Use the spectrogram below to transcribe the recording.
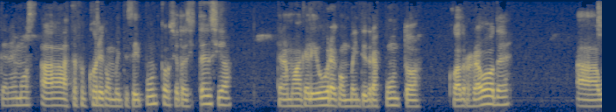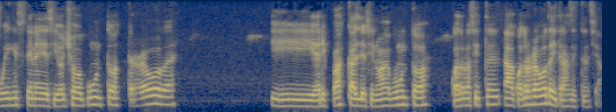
tenemos a Stephen Curry con 26 puntos, 7 asistencias. Tenemos a Kelly Oubre con 23 puntos, 4 rebotes. A Wiggins tiene 18 puntos, 3 rebotes. Y Eric Pascal 19 puntos, 4, asisten ah, 4 rebotes y 3 asistencias.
